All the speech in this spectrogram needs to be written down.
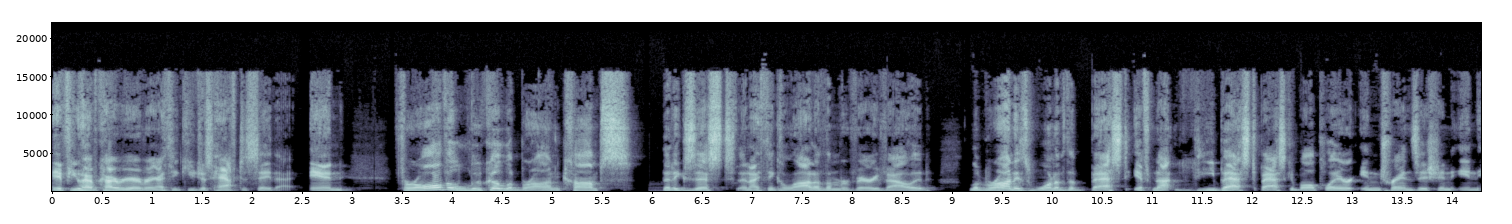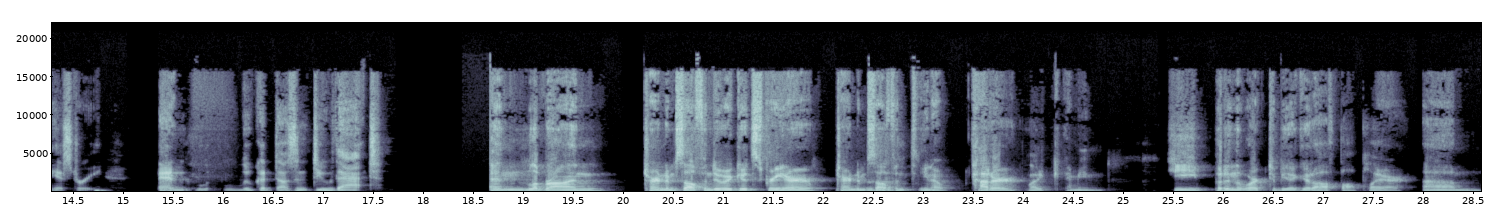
if you have Kyrie Irving, I think you just have to say that. And for all the Luka LeBron comps that exist, and I think a lot of them are very valid, LeBron is one of the best, if not the best, basketball player in transition in history. And Luka doesn't do that. And LeBron turned himself into a good screener, turned himself mm-hmm. into, you know, cutter. Like, I mean, he put in the work to be a good off ball player. Um,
